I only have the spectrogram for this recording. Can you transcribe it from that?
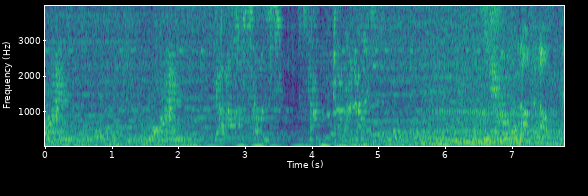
One. One. Colossus. Sankalados. You've not enough minerals.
